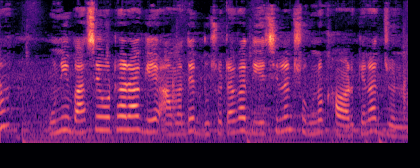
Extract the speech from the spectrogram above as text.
না, উনি বাসে ওঠার আগে আমাদের দুশো টাকা দিয়েছিলেন শুকনো খাবার কেনার জন্য।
